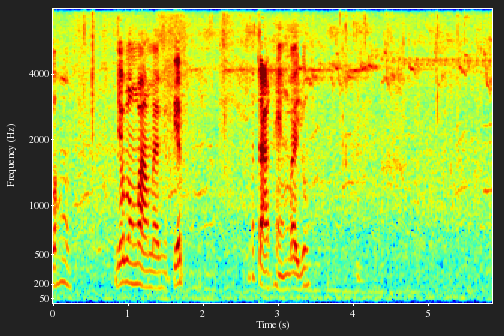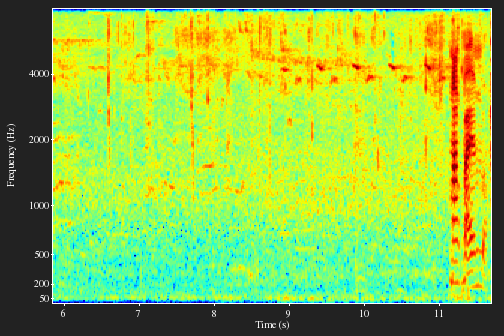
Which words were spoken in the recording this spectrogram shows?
โอ้โหเดี๋ยววางๆแบบสิเก็บมาตากแห้งไปอยู่มากไปมันบอก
